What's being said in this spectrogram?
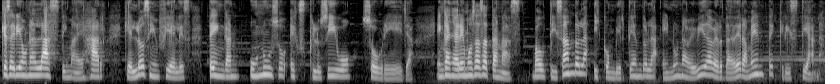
que sería una lástima dejar que los infieles tengan un uso exclusivo sobre ella. Engañaremos a Satanás, bautizándola y convirtiéndola en una bebida verdaderamente cristiana.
